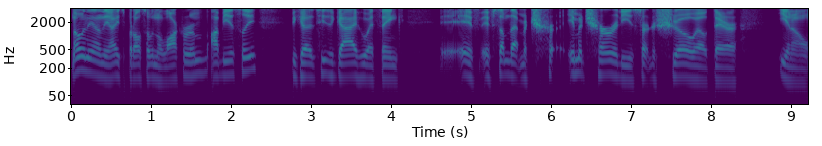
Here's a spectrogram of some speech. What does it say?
not only on the ice but also in the locker room, obviously, because he's a guy who I think if if some of that mature, immaturity is starting to show out there, you know,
